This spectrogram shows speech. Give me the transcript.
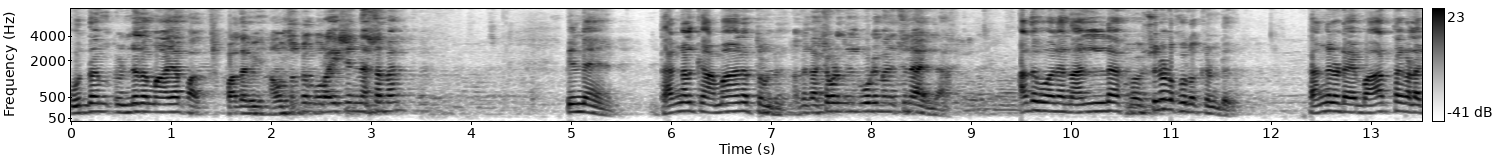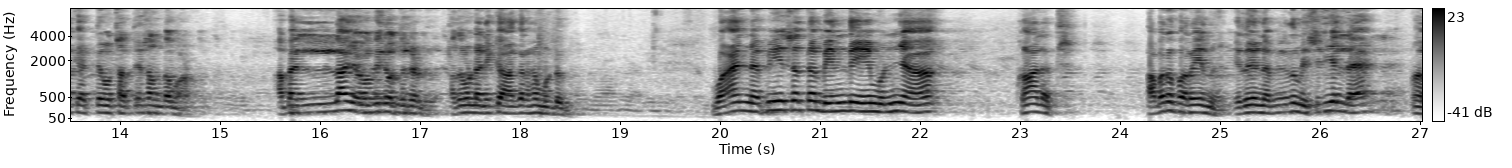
ഉന്നം ഉന്നതമായ പദവി. ഔസത്ത് കുറേശ്യൻ നസബൻ. പിന്നെ തങ്ങൾക്ക് അമാനത്തുണ്ട്. അത് കച്ചവടത്തിൽ കൂടി മനസ്സിലായില്ല. അതുപോലെ നല്ല ഹുസ്നുൽ ഹുലുക്കുണ്ട് തങ്ങളുടെ വാർത്തകളൊക്കെ ഏറ്റവും സത്യസന്ധമാണ്. അപ്പം എല്ലാ യോഗ്യത ഒത്തിട്ടുണ്ട്. അതുകൊണ്ട് എനിക്ക് ആഗ്രഹമുണ്ട്. വാൻ നഫീസത്തെ ബിന്ദി മുഞ്ഞ കാലത്ത് അവർ പറയുന്നു ഇത് നഫീസ് മിശ്രിയല്ലേ? ആ.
